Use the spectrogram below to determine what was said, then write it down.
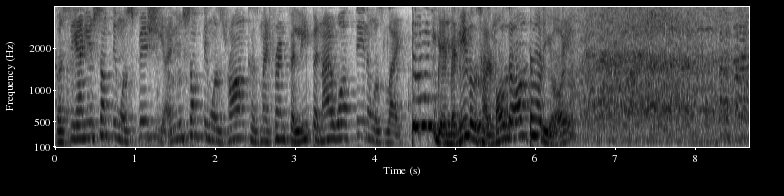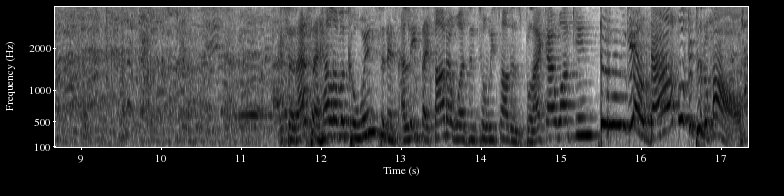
but see, I knew something was fishy. I knew something was wrong because my friend Felipe and I walked in and was like, Bienvenidos al Mall de Ontario, eh? I said, that's a hell of a coincidence. At least I thought it was until we saw this black guy walk in. Yo, dog, welcome to the mall.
